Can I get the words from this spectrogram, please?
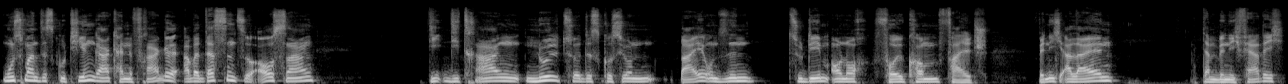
muss man diskutieren, gar keine Frage, aber das sind so Aussagen, die, die tragen null zur Diskussion bei und sind zudem auch noch vollkommen falsch. Wenn ich allein dann bin ich fertig.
